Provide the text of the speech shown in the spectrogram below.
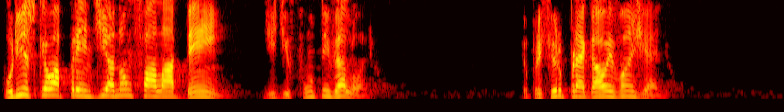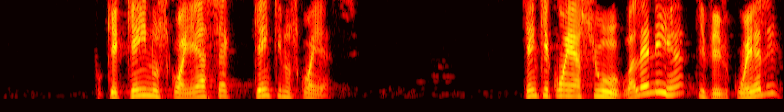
Por isso que eu aprendi a não falar bem de defunto em velório. Eu prefiro pregar o evangelho. Porque quem nos conhece é quem que nos conhece? Quem que conhece o Hugo? A Leninha, que vive com ele.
